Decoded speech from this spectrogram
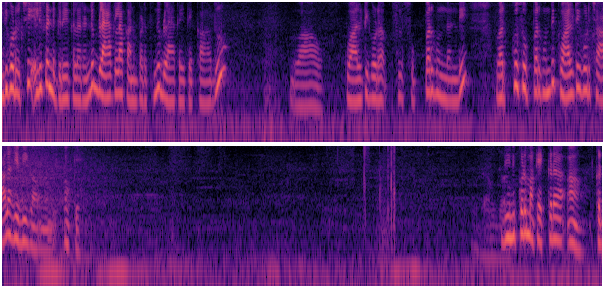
ఇది కూడా వచ్చి ఎలిఫెంట్ గ్రే కలర్ అండి. బ్లాక్ లా కనపడుతుంది బ్లాక్ అయితే కాదు. వావ్ క్వాలిటీ కూడా అసలు సూపర్గా ఉందండి వర్క్ సూపర్గా ఉంది క్వాలిటీ కూడా చాలా హెవీగా ఉంది. ఓకే. దీనికి కూడా మాకు ఎక్కడ ఇక్కడ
